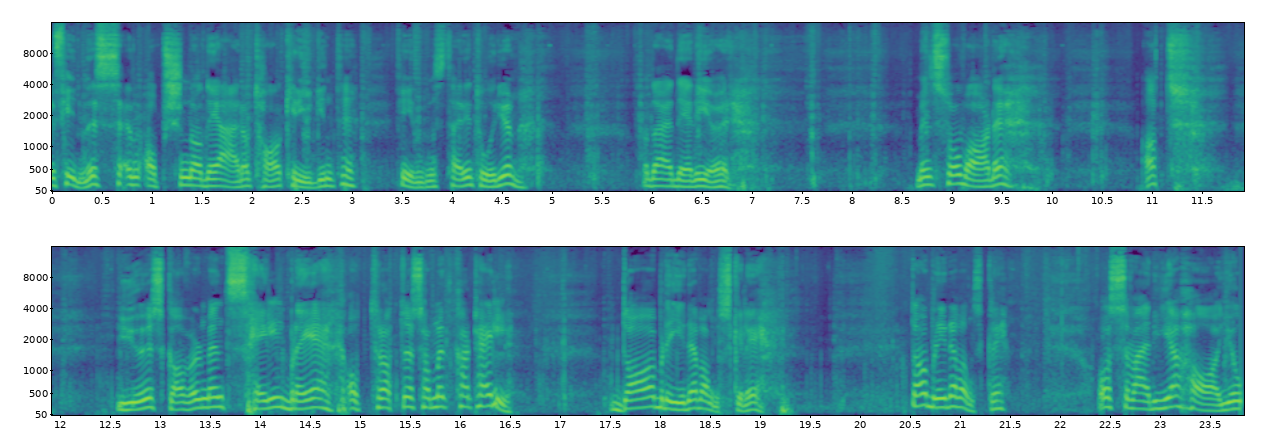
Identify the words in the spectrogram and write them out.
det finnes en option, og det er å ta krigen til fiendens territorium. Og det er det de gjør. Men så var det at US government selv ble opptrådte som et kartell. Da blir det vanskelig. Da blir det vanskelig. Og Sverige har jo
